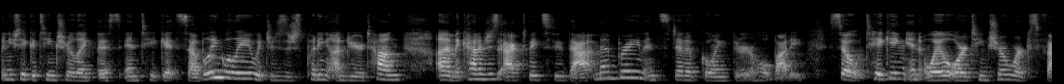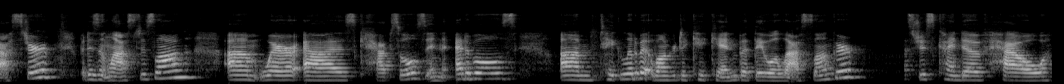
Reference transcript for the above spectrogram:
when you take a tincture like this and take it sublingually which is just putting under your tongue um, it kind of just activates through that membrane instead of going through your whole body. So taking an oil or a tincture works faster but doesn't last as long um, whereas as capsules and edibles um, take a little bit longer to kick in, but they will last longer. That's just kind of how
